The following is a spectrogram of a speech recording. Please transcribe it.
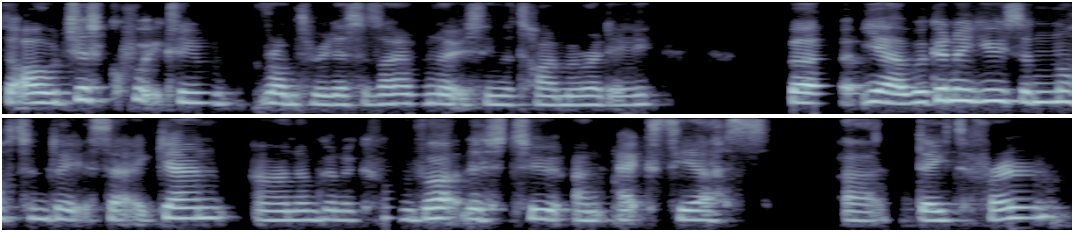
So I'll just quickly run through this as I am noticing the time already. But yeah, we're going to use a nottem data set again, and I'm going to convert this to an XTS uh, data frame.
